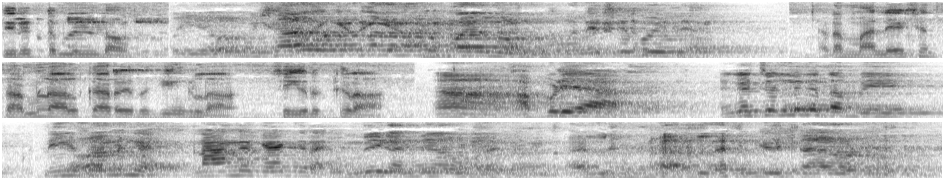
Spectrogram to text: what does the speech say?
திருட்டு மிண்டோ മലേഷ്യ പോയില്ല எடா மலேசியன் தமிழ் ஆள்கார இருக்கீங்களா சரி இருக்குடா ആ அப்படியா எங்க சொல்லுங்க தம்பி நீங்க சொல்லுங்க நாங்க கேக்குறேன் ഒന്നീ കന്യാകുമാരി അല്ല അല്ലെങ്കിൽ വിശാഖപട്ടണം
